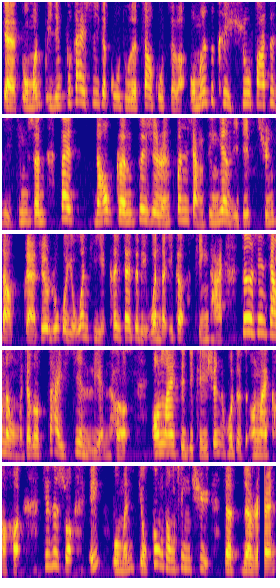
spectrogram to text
呃，我们已经不再是一个孤独的照顾者了，我们是可以抒发自己心声，在。然后跟这些人分享经验，以及寻找，呃，就如果有问题，也可以在这里问的一个平台。这个现象呢，我们叫做在线联合 （online syndication） 或者是 online cohort，就是说，诶，我们有共同兴趣的的人，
